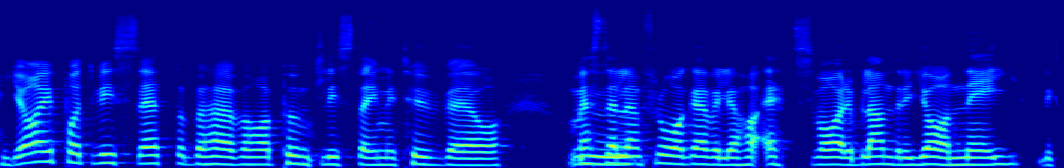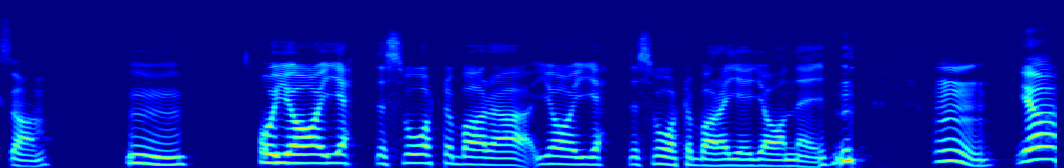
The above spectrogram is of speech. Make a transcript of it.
jag är på ett visst sätt och behöver ha punktlista i mitt huvud och om jag ställer Mm. en fråga vill jag ha ett svar, ibland är det ja, nej, liksom. Mm. Och jag är jättesvårt att bara, jag är jättesvårt att bara ge ja nej. Mm, ja,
